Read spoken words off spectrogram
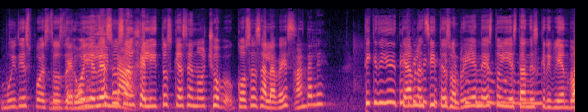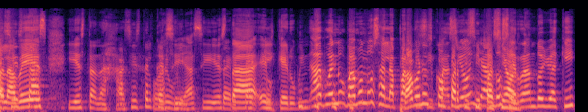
Muy dispuestos. De, oye, de esos angelitos que hacen ocho cosas a la vez. Ándale te hablan, sí, te sonríen esto y están escribiendo a la vez y están, ajá. Así está el querubín. Así, está el querubín. Ah, bueno, vámonos a la participación, ya ando cerrando yo aquí.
